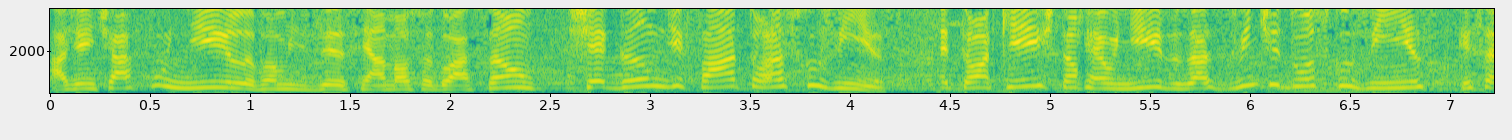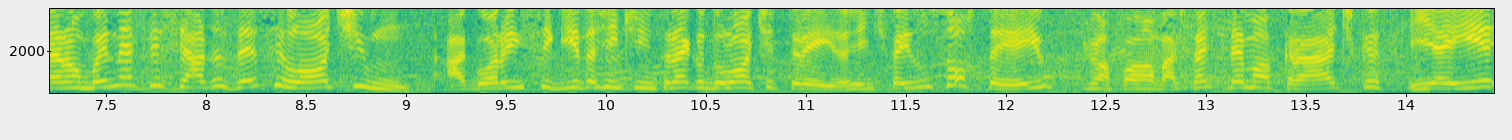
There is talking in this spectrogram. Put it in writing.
a gente afunila, vamos dizer assim, a nossa doação, chegando de fato às cozinhas. Então, aqui estão reunidas as 22 cozinhas que serão beneficiadas desse lote 1. Agora, em seguida, a gente entrega do lote 3. A gente fez um sorteio de uma forma bastante democrática e aí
